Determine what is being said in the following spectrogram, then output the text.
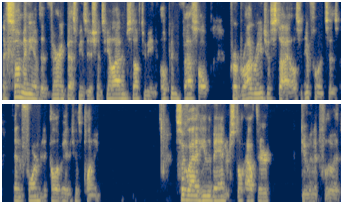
Like so many of the very best musicians, he allowed himself to be an open vessel for a broad range of styles and influences that informed and elevated his playing. So glad he and the band are still out there doing it fluid.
